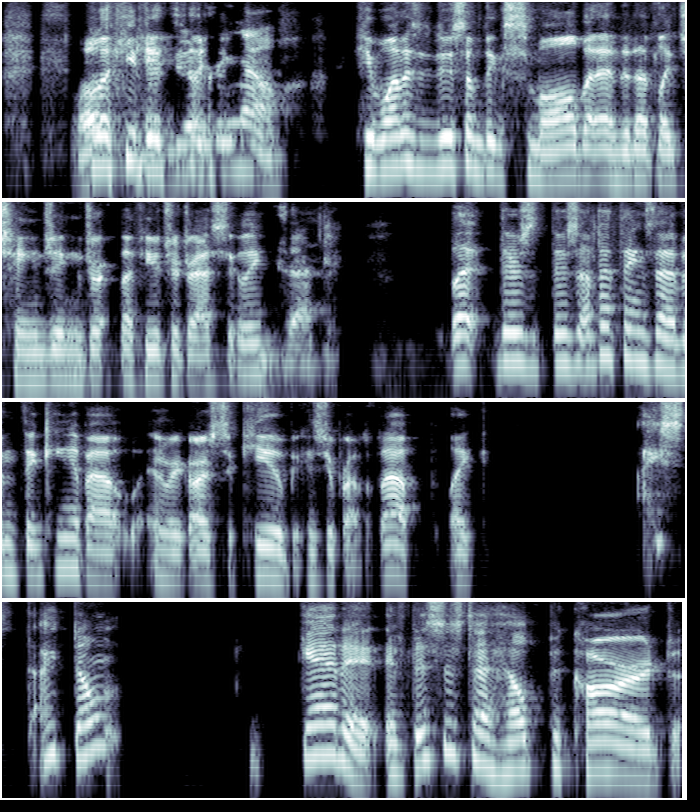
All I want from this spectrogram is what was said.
Well, Look, he did do something. anything now. He wanted to do something small, but ended up like changing dr- the future drastically. Exactly. But there's there's other things that I've been thinking about in regards to Q because you brought it up. Like, I I don't get it. If this is to help Picard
